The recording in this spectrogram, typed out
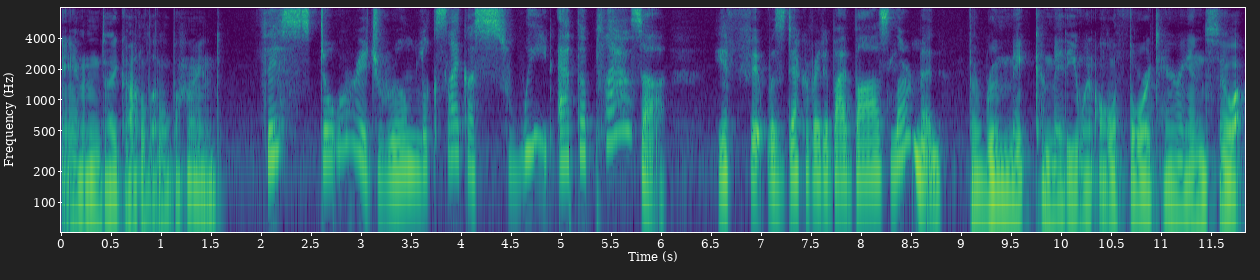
and I got a little behind. This storage room looks like a suite at the plaza. If it was decorated by Baz Luhrmann. The roommate committee went all authoritarian, so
